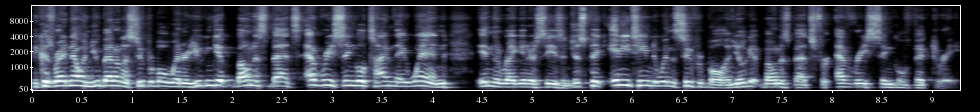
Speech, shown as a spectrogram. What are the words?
Because right now, when you bet on a Super Bowl winner, you can get bonus bets every single time they win in the regular season. Just pick any team to win the Super Bowl, and you'll get bonus bets for every single victory.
